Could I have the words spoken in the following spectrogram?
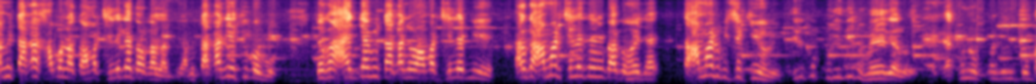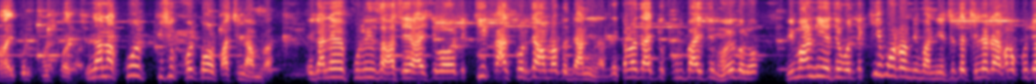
আমি টাকা খাব না তো আমার ছেলেকে দরকার লাগবে। আমি টাকা নিয়ে কি করব? যখন আজকে আমি টাকা নেব আমার ছেলে নিয়ে কালকে আমার ছেলে যদি পাবে হয়ে যায়। তা আমার বিষয়ে কি হবে? দীর্ঘ কুড়ি দিন হয়ে গেল এখনও পর্যন্ত ভাইপোর খোঁজ পাচ্ছে না। না কিছু খোঁজ খবর পাচ্ছি না আমরা। এখানে পুলিশ আছে আইসি বাবা আছে কি কাজ করছে আমরা তো জানি না। যেখানে আজকে কুড়ি বাইশ দিন হয়ে গেলো রিমান্ড নিয়েছে বলছে কি মটন রিমান্ড নিয়েছে? তো ছেলেটা এখনও খুঁজে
